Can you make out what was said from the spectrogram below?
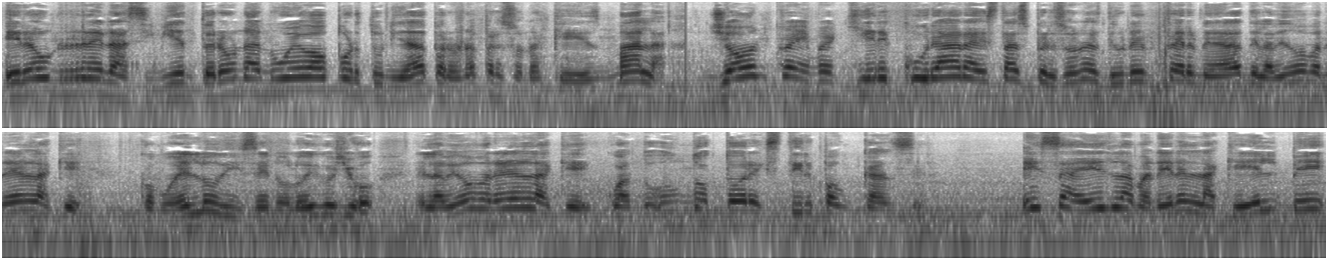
era un renacimiento, era una nueva oportunidad para una persona que es mala. John Kramer quiere curar a estas personas de una enfermedad de la misma manera en la que como él lo dice, no lo digo yo, en la misma manera en la que cuando un doctor extirpa un cáncer. Esa es la manera en la que él ve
